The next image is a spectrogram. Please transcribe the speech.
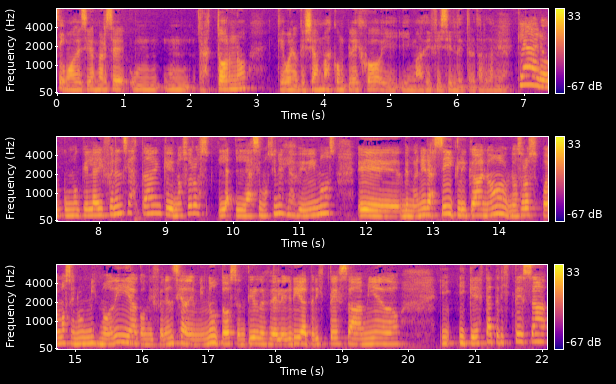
como decías Merce, un, un trastorno que bueno, que ya es más complejo y, más difícil de tratar también. Claro, como que la diferencia está en que nosotros las emociones las vivimos eh, de manera cíclica, ¿no? Nosotros podemos en un mismo día, con diferencia de minutos, sentir desde alegría, tristeza, miedo, y, que esta tristeza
